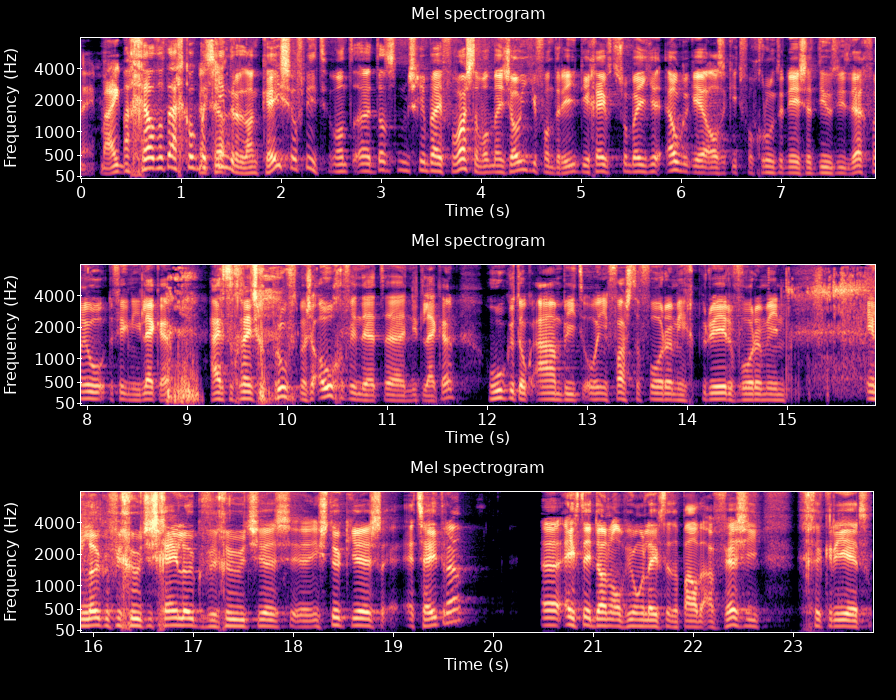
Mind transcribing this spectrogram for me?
Nee, maar, ik, maar geldt dat eigenlijk ook bij kinderen dan, Kees, of niet? Want uh, dat is misschien bij volwassenen. Want mijn zoontje van drie, die geeft zo'n beetje elke keer als ik iets van groente neerzet, duwt hij het weg. Van, joh, dat vind ik niet lekker. Hij heeft het geen eens geproefd, maar zijn ogen vinden het uh, niet lekker. Hoe ik het ook aanbied, in vaste vorm, in gepureerde vorm, in, in leuke figuurtjes, geen leuke figuurtjes, uh, in stukjes, et cetera. heeft hij dan al op jonge leeftijd een bepaalde aversie gecreëerd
